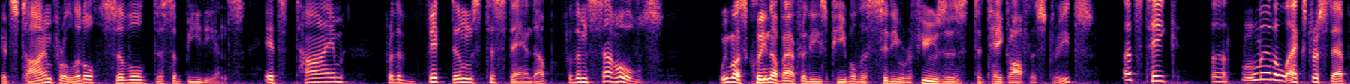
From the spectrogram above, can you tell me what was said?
It's time for a little civil disobedience. It's time for the victims to stand up for themselves. We must clean up after these people the city refuses to take off the streets. Let's take the little extra step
